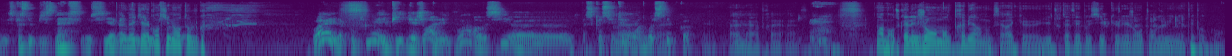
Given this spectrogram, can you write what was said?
Une espèce de business aussi. Avec le mec, il a continué en tôle, quoi. Ouais, il a continué. Et puis les gens allaient le voir aussi euh, parce que c'était le roi de Wall Street, quoi. Ouais, après. non, mais en tout cas, les gens en mentent très bien. Donc c'est vrai qu'il est tout à fait possible que les gens autour de lui n'étaient pas au courant.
